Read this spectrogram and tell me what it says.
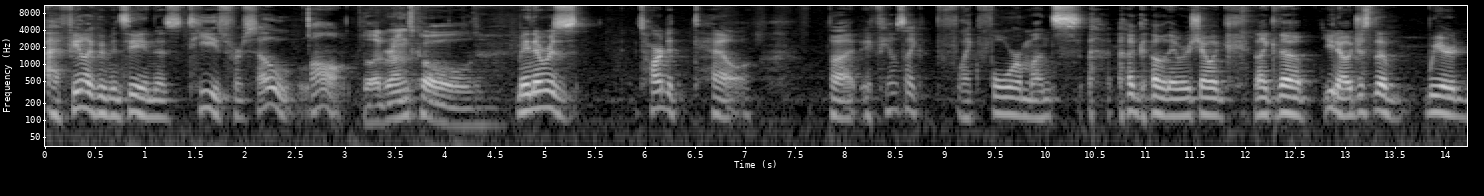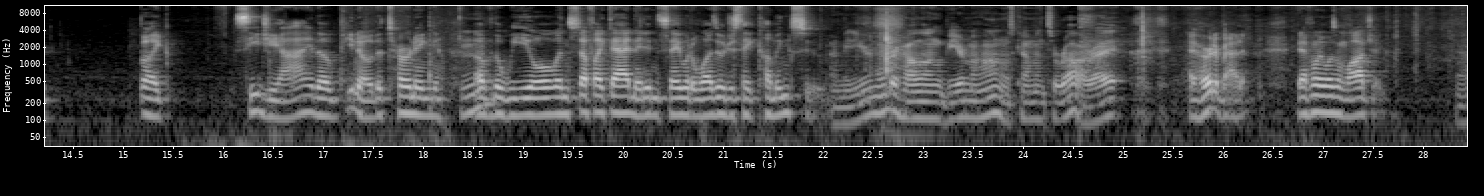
I feel like we've been seeing this tease for so long. Blood runs cold. I mean, there was. It's hard to tell, but it feels like like four months ago they were showing like the you know just the weird like CGI the you know the turning hmm. of the wheel and stuff like that and they didn't say what it was it would just say coming soon. I mean, you remember how long Veer Mahaan was coming to Raw, right? I heard about it. Definitely wasn't watching You know,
